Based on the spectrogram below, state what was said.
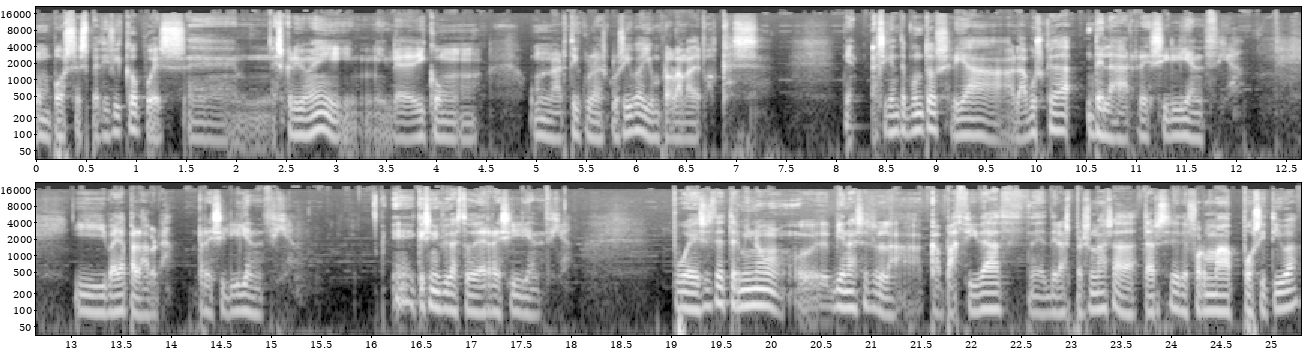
un post específico pues eh, escríbeme y, le dedico un, artículo en exclusiva y un programa de podcast bien el siguiente punto sería la búsqueda de la resiliencia y vaya palabra resiliencia. Eh, ¿Qué significa esto de resiliencia? Pues este término eh, viene a ser la capacidad de, las personas a adaptarse de forma positiva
